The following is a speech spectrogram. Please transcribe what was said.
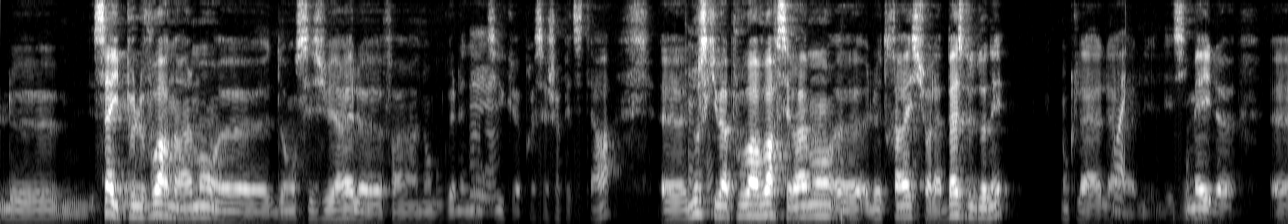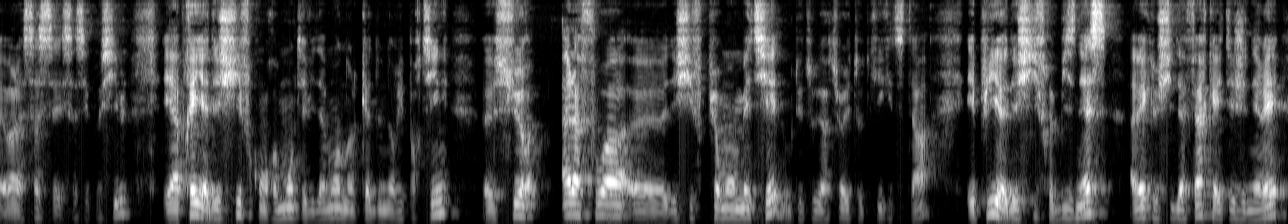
le, Ça, il peut le voir normalement dans ses URL, enfin dans Google mmh Analytics, après PrestaShop, etc. nous, ce qu'il va pouvoir voir, c'est vraiment le travail sur la base de données, donc la, les, emails. voilà, ça c'est ça c'est possible. Et après, il y a des chiffres qu'on remonte évidemment dans le cadre de nos reporting sur à la fois des chiffres purement métiers, donc les taux d'ouverture, les taux de clic, etc. Et puis des chiffres business avec le chiffre d'affaires qui a été généré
